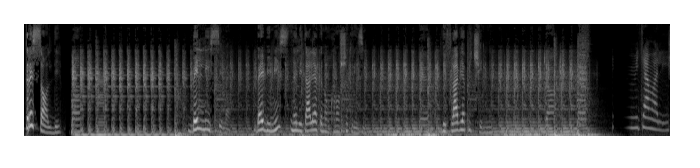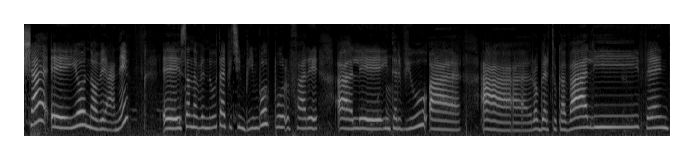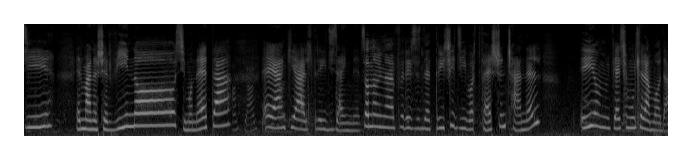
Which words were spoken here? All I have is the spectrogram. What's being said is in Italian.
Tre soldi. Bellissime. Baby Miss nell'Italia che non conosce crisi. Di Flavia Piccini. Mi chiamo Alicia e io ho 9 anni e sono venuta a Piccin Bimbo per fare uh, le interview a, a Roberto Cavalli, Fendi, Ermano Cervino, Simonetta e anche altri designer. Sono una presentatrice di World Fashion Channel e io mi piace molto la moda.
